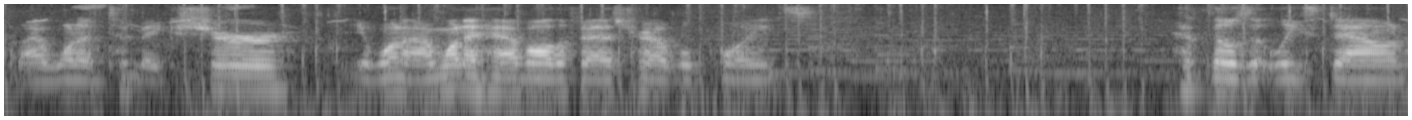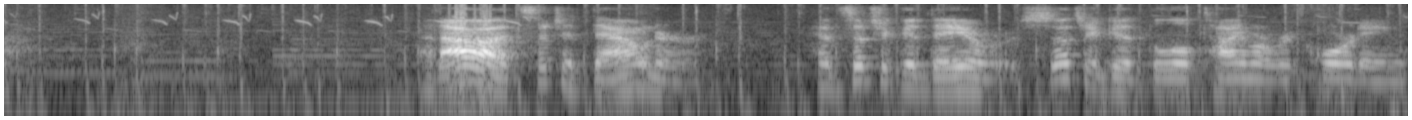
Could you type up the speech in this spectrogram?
but I wanted to make sure. You want? I want to have all the fast travel points. Hit those at least down. And ah, it's such a downer. Had such a good day, of, such a good little time of recording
